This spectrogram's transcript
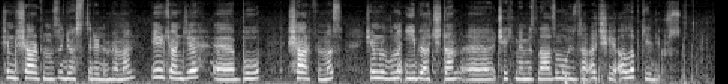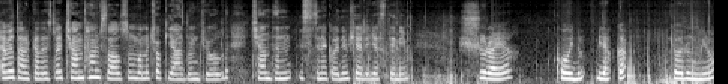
şimdi şarfımızı gösterelim hemen. İlk önce e, bu şarfımız. Şimdi bunu iyi bir açıdan e, çekmemiz lazım. O yüzden açıyı alıp geliyoruz. Evet arkadaşlar çantam sağ olsun bana çok yardımcı oldu. Çantanın üstüne koydum. Şöyle göstereyim. Şuraya koydum. Bir dakika. Görünmüyor.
